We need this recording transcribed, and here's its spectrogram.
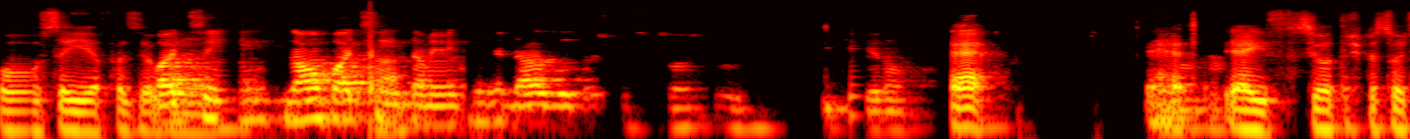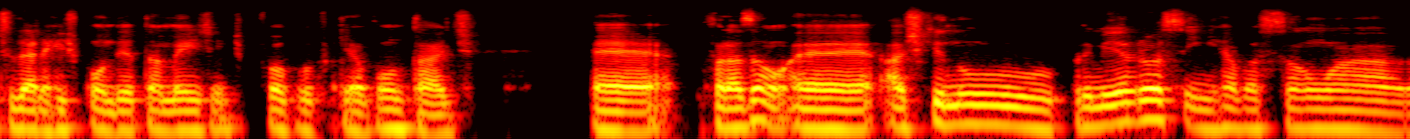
Ou você ia fazer Pode alguma... sim. Não, pode sim. Tá. Também convidar as outras pessoas que queiram. É, é, é isso. Se outras pessoas quiserem responder também, gente, por favor, fiquem à vontade. É, Frazão, é, acho que no primeiro, assim, em relação a,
